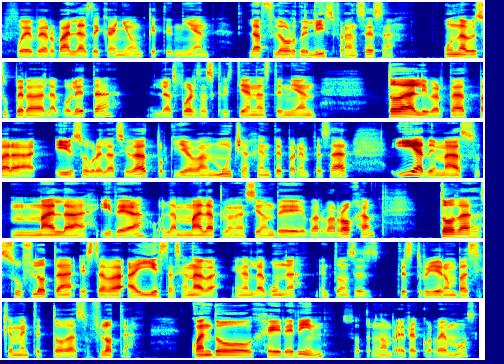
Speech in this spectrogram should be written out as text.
fue ver balas de cañón que tenían la flor de lis francesa. Una vez superada la goleta, las fuerzas cristianas tenían toda la libertad para ir sobre la ciudad porque llevaban mucha gente para empezar y además mala idea o la mala planeación de Barbarroja toda su flota estaba ahí estacionada en la laguna entonces destruyeron básicamente toda su flota cuando Heiredin su otro nombre recordemos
